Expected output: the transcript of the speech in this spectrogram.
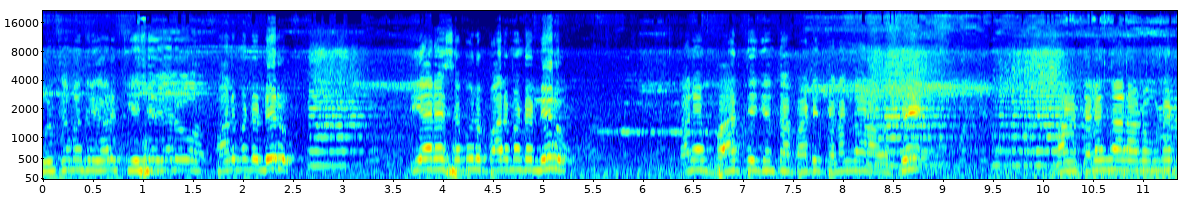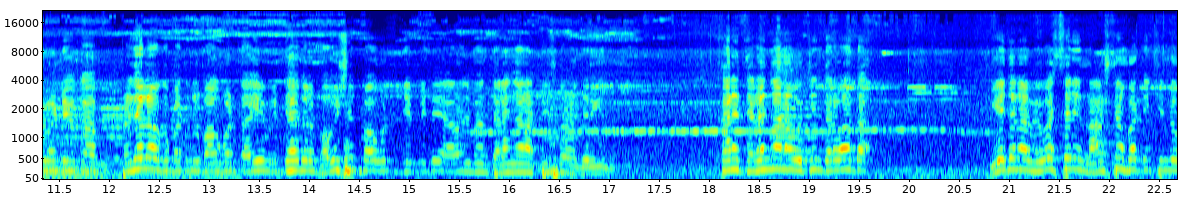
ముఖ్యమంత్రి గారు కేసీఆర్ గారు పార్లమెంట్లో లేరు. టీఆర్ఎస్ సభ్యులు పార్లమెంట్లో లేరు. కానీ భారతీయ జనతా పార్టీ తెలంగాణ వస్తే మన తెలంగాణలో ఉన్నటువంటి ఒక ప్రజల ఒక బతుకులు బాగుపడతాయి విద్యార్థుల భవిష్యత్తు బాగుంటుంది చెప్పితే ఆ రోజు మనం తెలంగాణ తీసుకోవడం జరిగింది. కానీ తెలంగాణ వచ్చిన తర్వాత ఏదైనా వ్యవస్థని నాశనం పట్టించిందో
